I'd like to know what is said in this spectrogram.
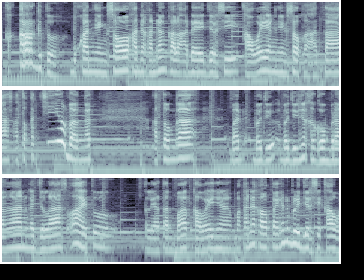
keker gitu. Bukan nyengsol kadang-kadang kalau ada jersey KW yang nyengsol ke atas atau kecil banget. Atau enggak baju bajunya kegombrangan nggak jelas. Wah itu kelihatan banget KW-nya. Makanya kalau pengen beli jersey KW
